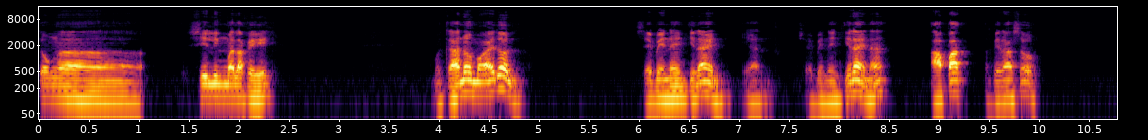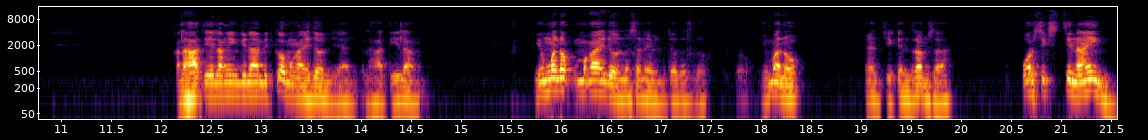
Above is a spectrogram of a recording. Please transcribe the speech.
Itong ah, siling malaki. Magkano, mga idol? 7.99. Yan. 7.99, ha? Apat na piraso. Kalahati lang yung ginamit ko, mga idol. Yan, kalahati lang. Yung manok, mga idol, nasa na yun? Ito, ito, ito. Yung manok, yan, chicken drums, ha? 469,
